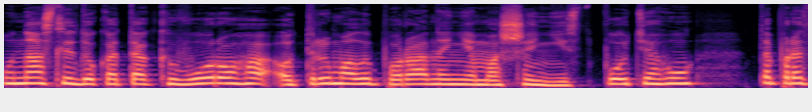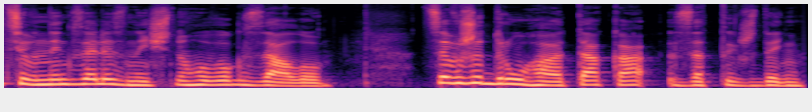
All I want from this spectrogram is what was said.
Унаслідок атаки ворога отримали поранення машиніст потягу та працівник залізничного вокзалу. Це вже друга атака за тиждень.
